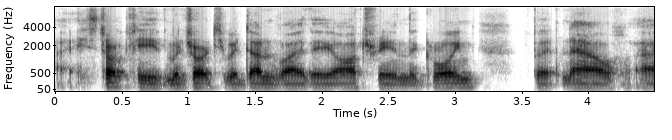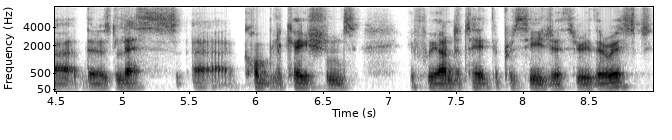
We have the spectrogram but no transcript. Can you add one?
Uh, historically, the majority were done via the artery in the groin, but now uh, there's less complications if we undertake the procedure through the wrist.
